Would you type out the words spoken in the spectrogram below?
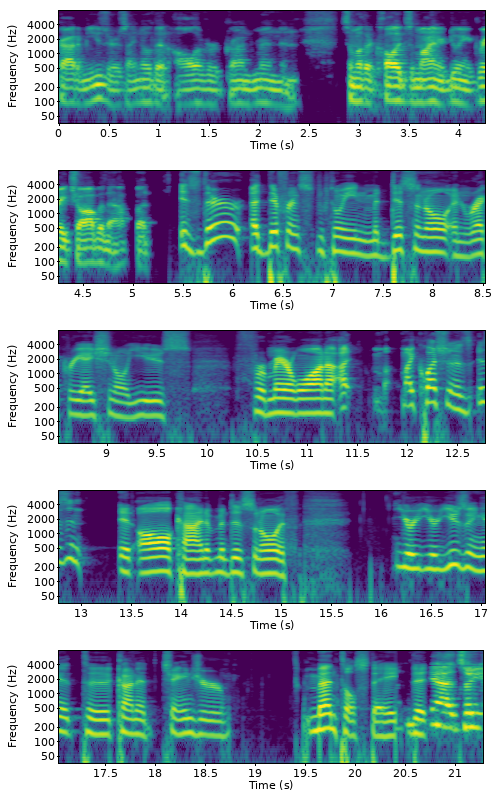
kratom users. I know that Oliver Grundmann and some other colleagues of mine are doing a great job of that. But is there a difference between medicinal and recreational use for marijuana? I, my question is, isn't it all kind of medicinal if you're you're using it to kind of change your mental state that yeah so you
